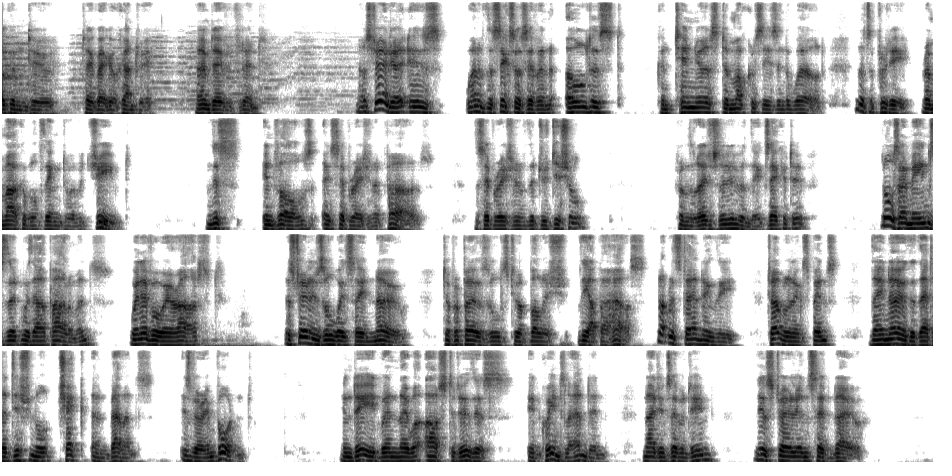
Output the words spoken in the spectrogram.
Welcome to Take Back Your Country. I'm David Flint. Australia is one of the six or seven oldest continuous democracies in the world. That's a pretty remarkable thing to have achieved. This involves a separation of powers, the separation of the judicial from the legislative and the executive. It also means that with our parliaments, whenever we're asked, Australians always say no to proposals to abolish the upper house. Notwithstanding the trouble and expense, they know that that additional check and balance is very important. Indeed, when they were asked to do this in Queensland in 1917, the Australians said no.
